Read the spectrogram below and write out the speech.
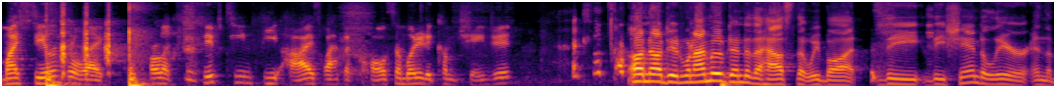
my ceilings are like are like 15 feet high, so I have to call somebody to come change it. Oh no, dude! When I moved into the house that we bought, the the chandelier in the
